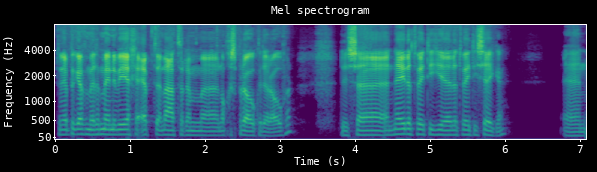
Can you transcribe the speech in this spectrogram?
toen heb ik even met hem heen en weer geappt en later hem uh, nog gesproken daarover. Dus nee, dat weet hij, dat weet hij zeker. En,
